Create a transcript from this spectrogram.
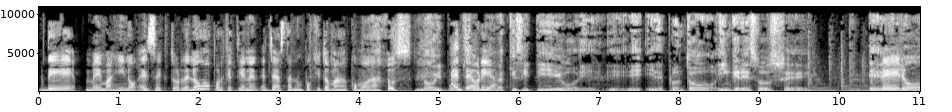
de, me imagino, el sector de lujo, porque tienen, ya están un poquito más acomodados. No, y por, en teoría. adquisitivo y, y, y, de pronto ingresos eh, eh, Pero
